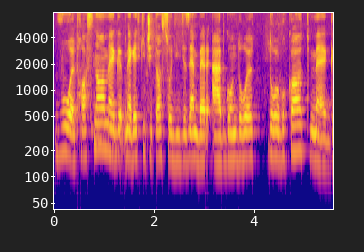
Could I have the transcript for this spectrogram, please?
volt haszna, meg, meg egy kicsit az, hogy így az ember átgondolt dolgokat, meg,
